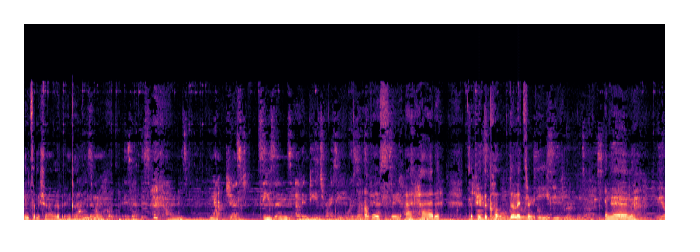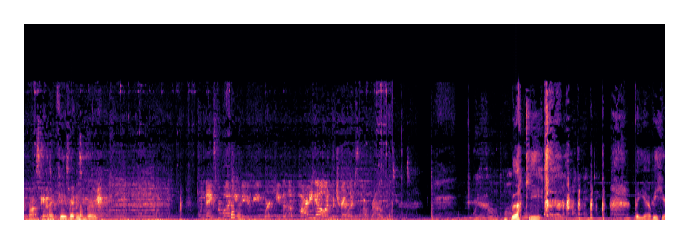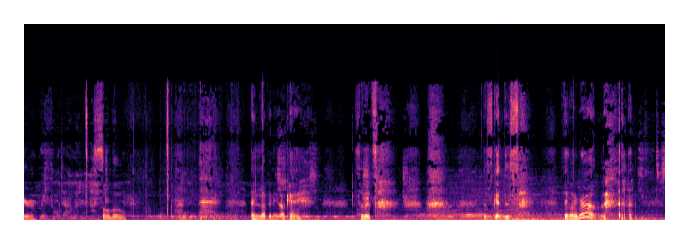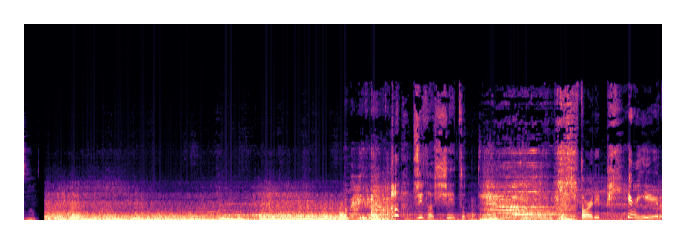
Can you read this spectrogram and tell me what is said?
intermission or whatever they call it. I my hope is that this becomes not just seasons of Indeed's rising voices. but Obviously, I had to pick the col- the letter E, and then my favorite number. Thanks for watching, Seven. newbie. We're keeping the party going with trailers around the tent. Blacky. but yeah, we here solo and loving it, okay? So let's, let's get this thing on the road. Jesus shit. Started, period.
